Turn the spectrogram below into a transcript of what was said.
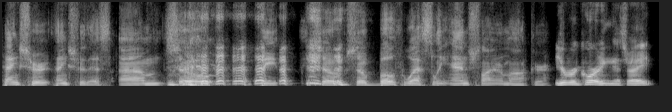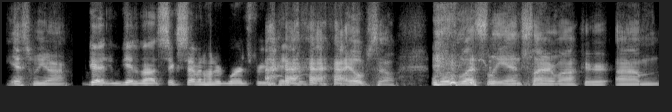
Thanks for thanks for this. Um, so the, so so both Wesley and Schleiermacher. You're recording this, right? Yes, we are. Good. You get about six, seven hundred words for your paper. I hope so. Both Wesley and Schleiermacher um,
